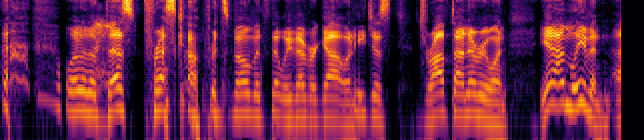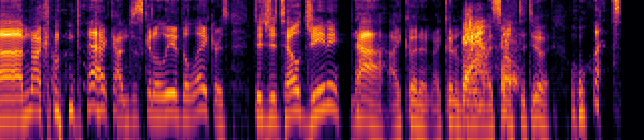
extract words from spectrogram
One of the best press conference moments that we've ever got when he just dropped on everyone. Yeah, I'm leaving. Uh, I'm not coming back. I'm just gonna leave the Lakers. Did you tell Jeanie? Nah, I couldn't. I couldn't bring myself to do it. What?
